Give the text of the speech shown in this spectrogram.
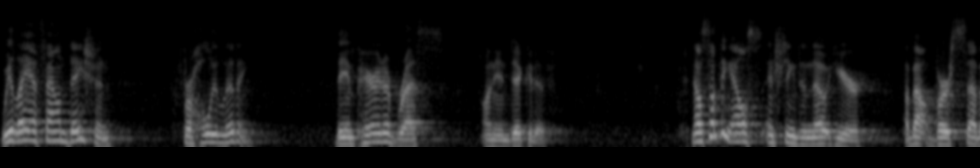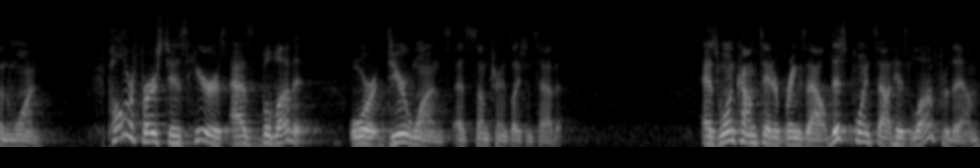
we lay a foundation for holy living. The imperative rests on the indicative. Now, something else interesting to note here about verse 7 1. Paul refers to his hearers as beloved or dear ones, as some translations have it. As one commentator brings out, this points out his love for them,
